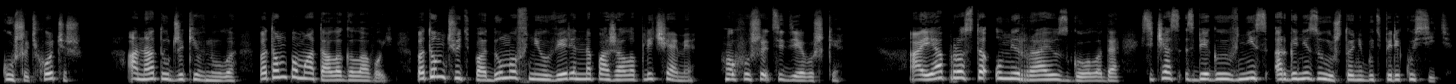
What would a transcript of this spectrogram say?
«Кушать хочешь?» Она тут же кивнула, потом помотала головой. Потом, чуть подумав, неуверенно пожала плечами. Ох уж эти девушки. А я просто умираю с голода. Сейчас сбегаю вниз, организую что-нибудь перекусить.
